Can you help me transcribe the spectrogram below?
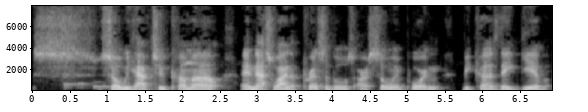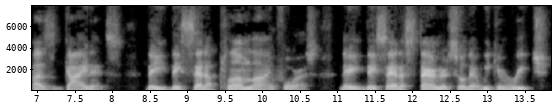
So we have to come out, and that's why the principles are so important because they give us guidance. They they set a plumb line for us. They they set a standard so that we can reach.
